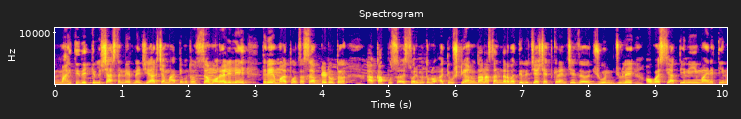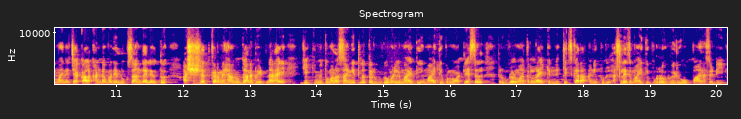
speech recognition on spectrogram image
माहिती देखील शासन निर्णय जी आरच्या माध्यमातून समोर आलेली आहे. तर हे महत्त्वाचं असं अपडेट होतं. कापूस सॉरी मित्रांनो अतिवृष्टी अनुदानासंदर्भातील ज्या शेतकऱ्यांचे ज जून जुलै ऑगस्ट या तिन्ही महिने तीन महिन्याच्या कालखंडामध्ये नुकसान झाले होतं. अशा शेतकऱ्यांना हे अनुदान भेटणार आहे जे की मी तुम्हाला सांगितलं. तर व्हिडिओमधील माहिती माहितीपूर्ण वाटली असेल तर व्हिडिओला मात्र लाईक नक्कीच करा. आणि पुढील असल्याच माहितीपूर्ण व्हिडिओ पाहण्यासाठी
